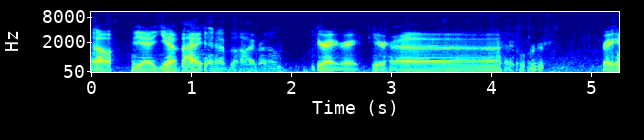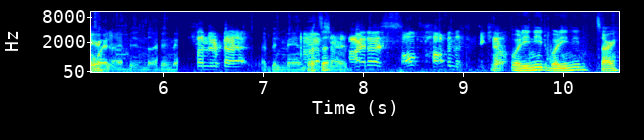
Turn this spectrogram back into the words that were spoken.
Oh, yeah, you have the I height. can't have the high ground. You're right, right. Here, uh, Okay, over. right Oh, here. wait, I've been, I've been, Thunderbat. I've been manned. Uh, What's up? Ida, Salt, hop in the 50 cal. What, what do you need? What do you need? Sorry.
